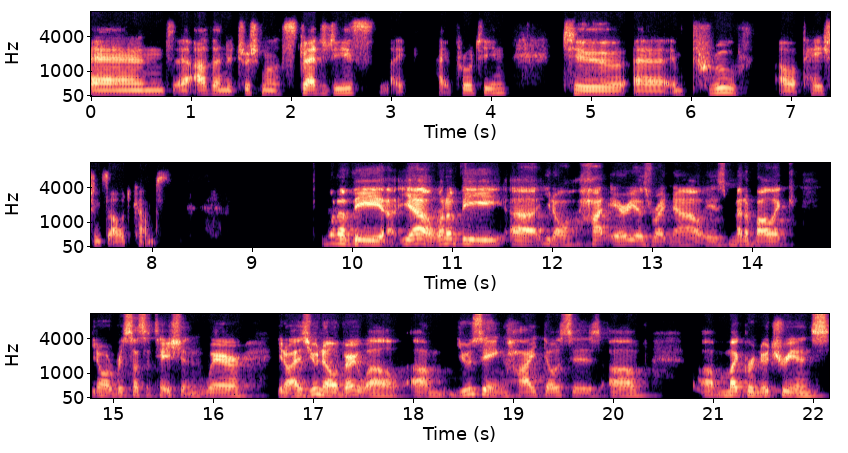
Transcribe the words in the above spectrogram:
and uh, other nutritional strategies like high protein to uh, improve our patients' outcomes. One of the uh, yeah, one of the uh, you know hot areas right now is metabolic you know resuscitation, where you know as you know very well, um, using high doses of uh, micronutrients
